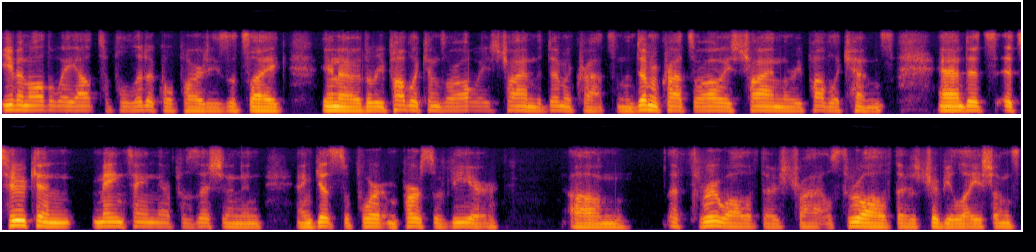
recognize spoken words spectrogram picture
even all the way out to political parties. It's like, you know, the Republicans are always trying the Democrats and the Democrats are always trying the Republicans. And it's it's who can maintain their position and and get support and persevere um, uh, through all of those trials, through all of those tribulations,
